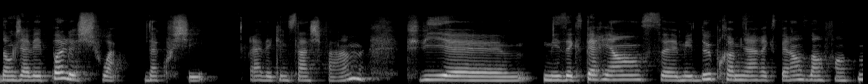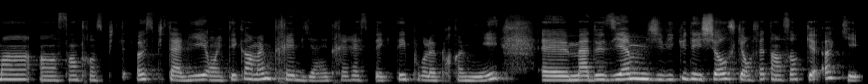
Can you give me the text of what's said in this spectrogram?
Donc, je n'avais pas le choix d'accoucher avec une sage-femme. Puis euh, mes expériences, mes deux premières expériences d'enfantement en centre hospitalier ont été quand même très bien, très respectées pour le premier. Euh, ma deuxième, j'ai vécu des choses qui ont fait en sorte que, OK,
